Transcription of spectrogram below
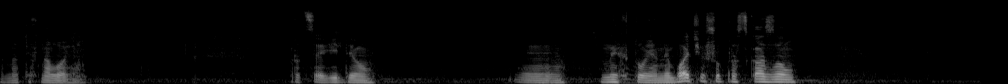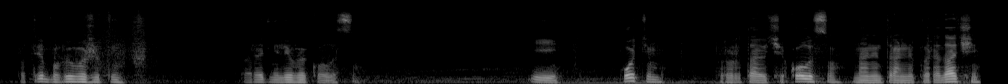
одна технологія. Про це відео е, ніхто я не бачив, щоб розказував. Потрібно виважити переднє ліве колесо. І потім, провертаючи колесо на нейтральній передачі,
